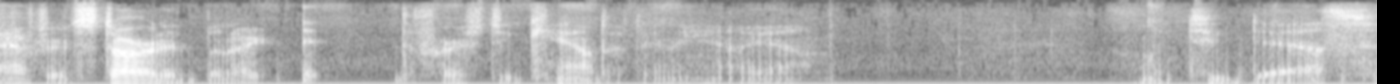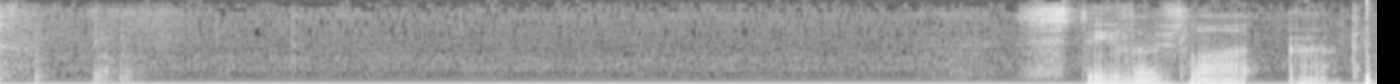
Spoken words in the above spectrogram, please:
after it started, but I it, the first two counted anyhow, yeah. Only two deaths. Steelers lot? Okay.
